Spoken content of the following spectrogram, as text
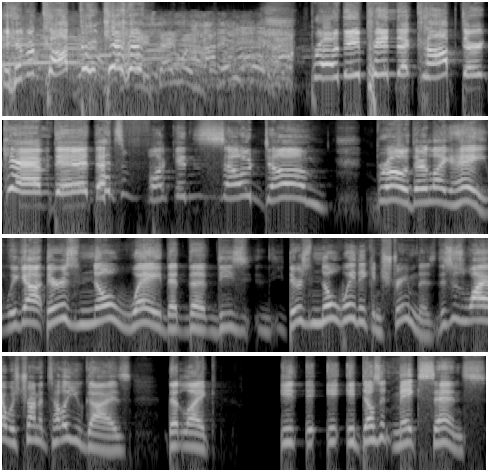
They have a copter cam. Bro, they pinned a copter cam, dude. That's fucking so dumb. Bro, they're like, hey, we got there's no way that the these there's no way they can stream this. This is why I was trying to tell you guys that like it, it it doesn't make sense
